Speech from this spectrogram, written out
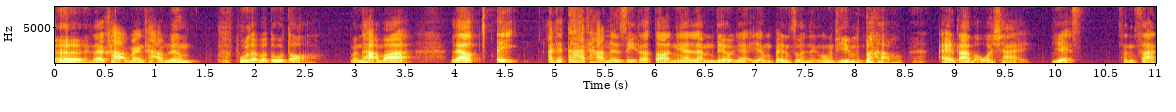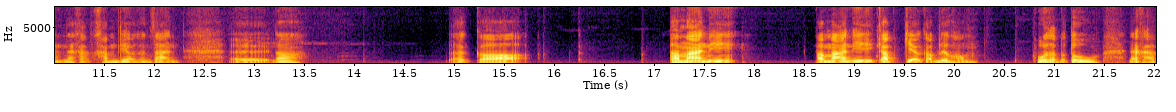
เออนักข่าวแม่งถามเรื่องผู้สาประตูต่อ มันถามว่า แล้วเอ้ยอาร์เตต้าถามหน่อยสิ แล้วตอนนี้แลมเดลเนี่ยยังเป็นส่วนหนึ่งของทีมหรือเปล่าอาร์เตต้าบอกว่าใช่ yes สั้นๆนะครับคำเดียวสั้นๆ เออเนาะแล้วก็ประมาณนี้ประมาณนี้กับเกี่ยวกับเรื่องของผู้สับประตูนะครับ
